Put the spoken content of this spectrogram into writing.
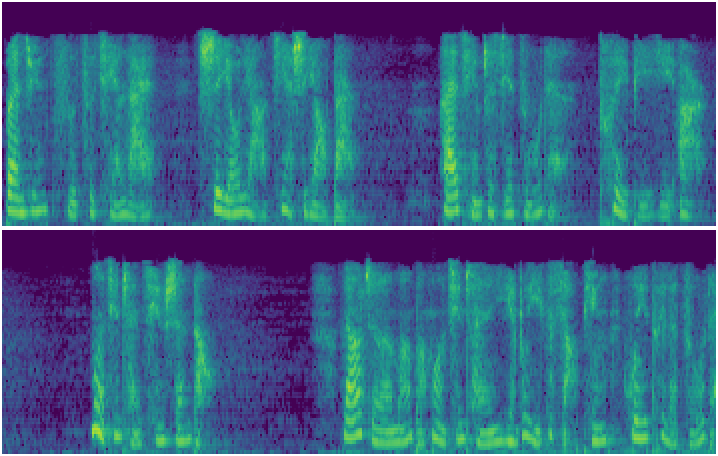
本君此次前来是有两件事要办，还请这些族人退避一二。莫清晨轻声道。老者忙把莫清晨引入一个小厅，挥退了族人。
